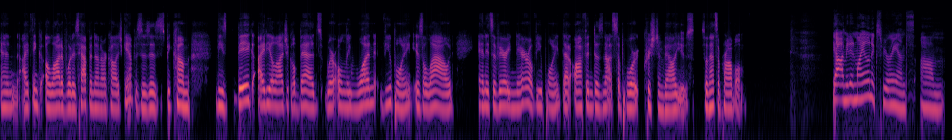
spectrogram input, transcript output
And i think a lot of what has happened on our college campuses is it's become these big ideological beds where only one viewpoint is allowed and it's a very narrow viewpoint that often does not support christian values so that's a problem Yeah, I mean, in my own experience, um,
